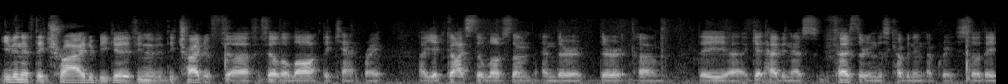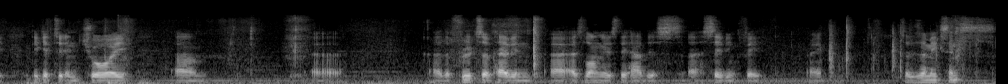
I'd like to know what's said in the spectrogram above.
even if they try to be good, if even if they try to uh, fulfill the law, they can't, right? Uh, yet God still loves them, and they're they're um, they uh, get heaven as because they're in this covenant of grace. So they they get to enjoy. Um, uh, uh, the fruits of heaven uh, as long as they have this uh, saving faith, right? So does that make sense?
